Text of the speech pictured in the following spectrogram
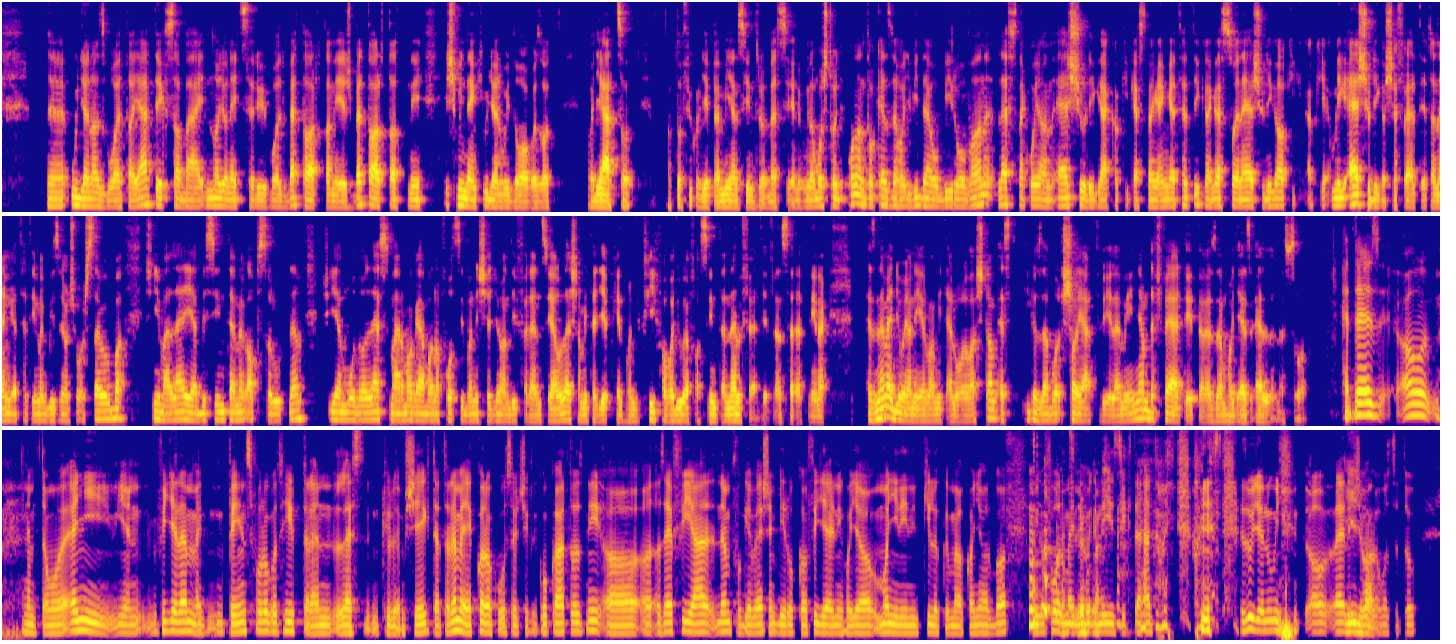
ugyanaz volt a játékszabály, nagyon egyszerű volt betartani és betartatni, és mindenki ugyanúgy dolgozott, vagy játszott attól függ, hogy éppen milyen szintről beszélünk. Na most, hogy onnantól kezdve, hogy videóbíró van, lesznek olyan első ligák, akik ezt megengedhetik, meg lesz olyan első liga, akik, akik még első liga se feltétlen engedheti meg bizonyos országokba, és nyilván lejjebbi szinten meg abszolút nem, és ilyen módon lesz már magában a fociban is egy olyan differenciálódás, amit egyébként mondjuk FIFA vagy UEFA szinten nem feltétlen szeretnének. Ez nem egy olyan érv, amit elolvastam, ezt igazából saját véleményem, de feltételezem, hogy ez ellene szól. Hát de ez, ahol, nem tudom, ennyi ilyen figyelem, meg pénz forogott, hirtelen lesz különbség. Tehát ha lemegyek karakószövetségre kokártozni, a, az FIA nem fogja versenybírókkal figyelni, hogy a Manyi nénit kilököm a kanyarba, míg a Forma 1 meg nézik. Tehát, hogy, hogy ez, ez ugyanúgy a, erre Így van.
